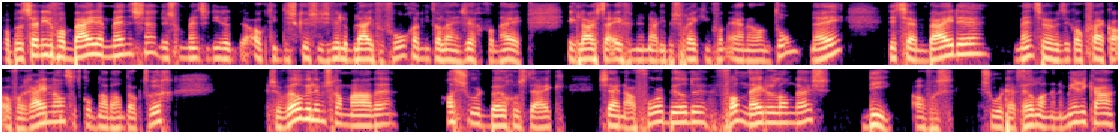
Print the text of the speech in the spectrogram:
Klopt, het zijn in ieder geval beide mensen, dus voor mensen die dat, ook die discussies willen blijven volgen, en niet alleen zeggen van hé, hey, ik luister even nu naar die bespreking van Erno en Tom. Nee, dit zijn beide mensen, we hebben het natuurlijk ook vaak al over Rijnlands, dat komt naar de hand ook terug. Zowel Willem Schamade als Sjoerd Beugelsdijk zijn nou voorbeelden van Nederlanders die, overigens, Sjoerd heeft heel lang in Amerika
